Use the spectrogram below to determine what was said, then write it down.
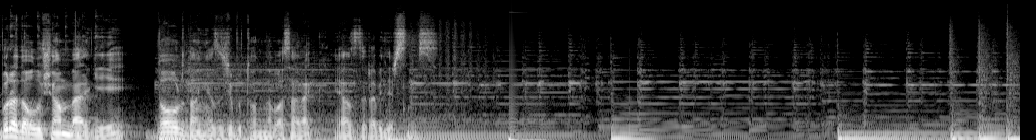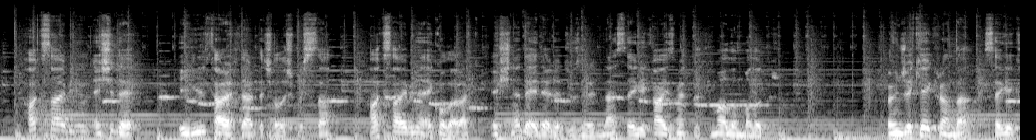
Burada oluşan belgeyi doğrudan yazıcı butonuna basarak yazdırabilirsiniz. Hak sahibinin eşi de ilgili tarihlerde çalışmışsa, hak sahibine ek olarak eşine de E-Devlet üzerinden SGK hizmet dökümü alınmalıdır. Önceki ekranda SGK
